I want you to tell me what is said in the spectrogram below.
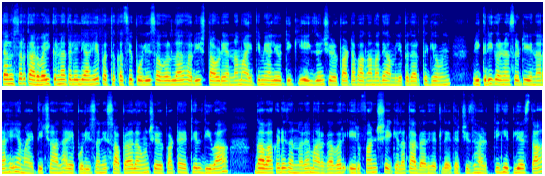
त्यानुसार कारवाई करण्यात आलेली आहे. पथकाचे पोलीस हवालदार हरीश तावडे यांना माहिती मिळाली होती की एक जण शिळफाटा भागामध्ये अंमली पदार्थ घेऊन विक्री करण्यासाठी येणार आहे. या माहितीच्या आधारे पोलिसांनी सापळा लावून शिळफाटा येथील दिवा गावाकडे जाणाऱ्या मार्गावर इरफान शेख याला ताब्यात घेतले. त्याची झाडती घेतली असता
